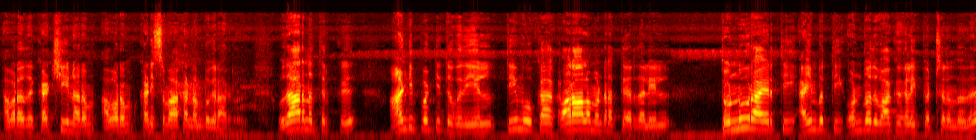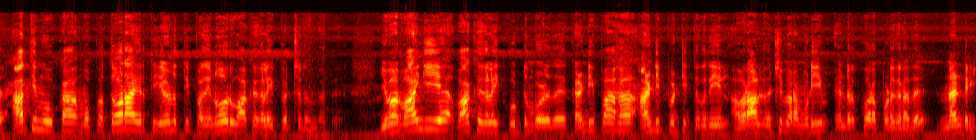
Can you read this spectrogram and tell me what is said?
அவரது கட்சியினரும் அவரும் கணிசமாக நம்புகிறார்கள். உதாரணத்திற்கு ஆண்டிப்பட்டி தொகுதியில் திமுக பாராளுமன்ற தேர்தலில் தொண்ணூறாயிரத்தி ஐம்பத்தி ஒன்பது வாக்குகளை பெற்றிருந்தது. அதிமுக முப்பத்தோராயிரத்தி எழுநூற்றி பதினோரு வாக்குகளை பெற்றிருந்தது. இவர் வாங்கிய வாக்குகளை கூட்டும் பொழுது கண்டிப்பாக ஆண்டிப்பட்டி தொகுதியில் அவரால் வெற்றி பெற முடியும் என்று கூறப்படுகிறது. நன்றி.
